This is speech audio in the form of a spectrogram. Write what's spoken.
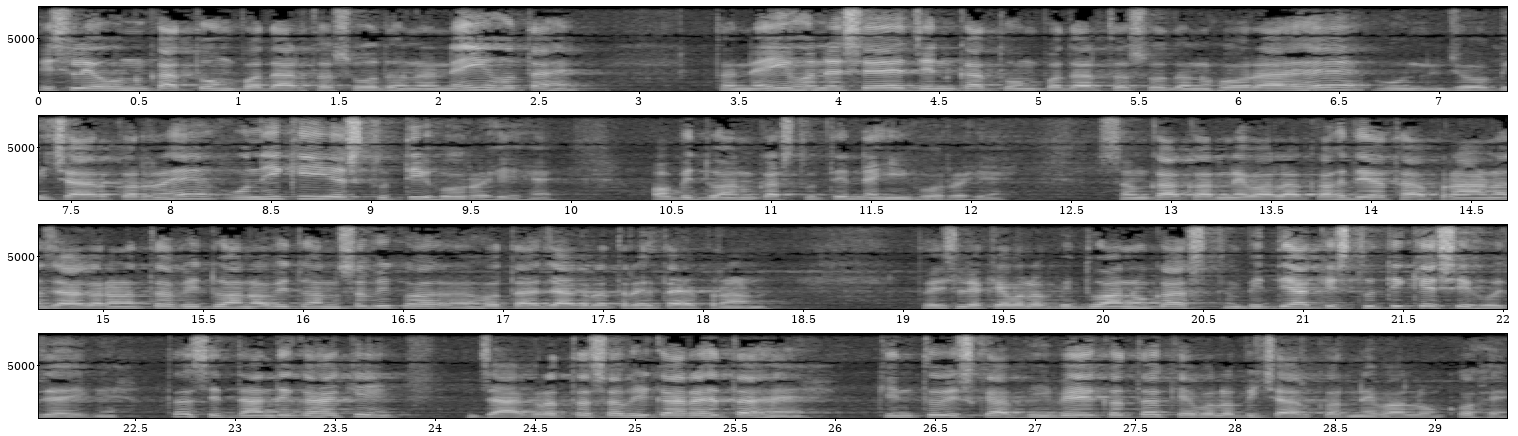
इसलिए उनका तुम पदार्थ शोधन नहीं होता है। तो नहीं होने से जिनका तुम पदार्थ शोधन हो रहा है, उन जो विचार कर रहे हैं, उन्हीं की ये स्तुति हो रही है। अविद्वान का स्तुति नहीं हो रही है। शंका करने वाला कह दिया था, प्राण जागरण तो विद्वान, अविद्वान सभी का होता है, जागृत रहता है प्राण। तो इसलिए केवल विद्वानों का विद्या की स्तुति कैसी हो जाएगी? तो सिद्धांत कहा कि जागृत तो सभी का रहता है, किंतु इसका विवेक तो केवल विचार करने वालों को है।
